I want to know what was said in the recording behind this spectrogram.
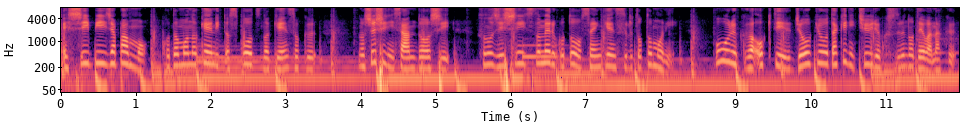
SCP ジャパンも子どもの権利とスポーツの原則の趣旨に賛同しその実施に努めることを宣言するとともに暴力が起きている状況だけに注力するのではなく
